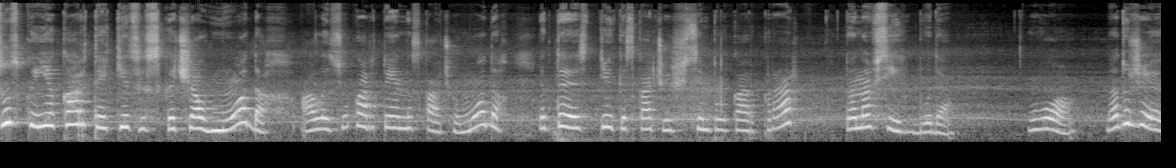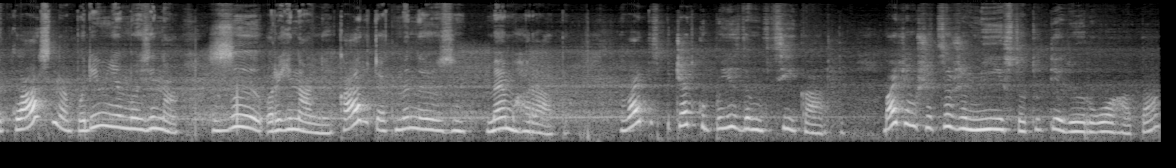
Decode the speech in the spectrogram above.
Тут є карти, які ти скачав в модах, але цю карту я не скачу в модах. Як ти тільки скачуєш Simple Car Crash, то на всіх буде. Во. Вона дуже класна порівняно зіна з оригінальною картою, як ми не змемо грати. Давайте спочатку поїздимо в ці карти. Бачимо, що це вже місто, тут є дорога, так?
